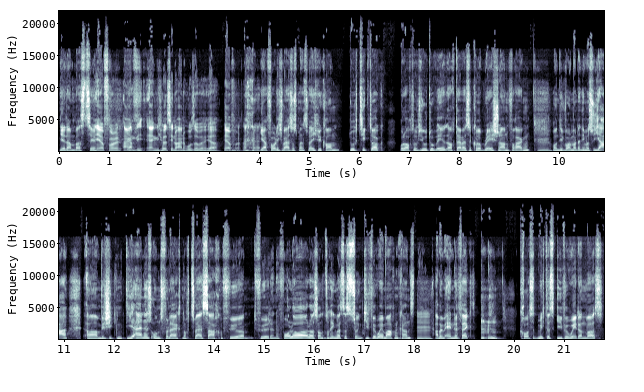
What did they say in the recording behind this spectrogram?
Ja, dann passt eh. ja, voll. Eigentlich, eigentlich war das eh nur eine Hose, aber ja, ja, voll. Ja, voll, ich weiß, was du meinst. Weil ich bekomme durch TikTok oder auch durch YouTube eh auch teilweise Collaboration-Anfragen. Mhm. Und die wollen mir dann immer so, ja, ähm, wir schicken dir eines und vielleicht noch zwei Sachen für, für deine Follower oder sonst noch irgendwas, dass du so ein Giveaway machen kannst. Mhm. Aber im Endeffekt kostet mich das Giveaway dann was.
